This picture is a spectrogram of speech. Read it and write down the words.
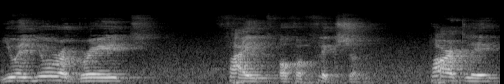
you endure a great fight of affliction, partly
